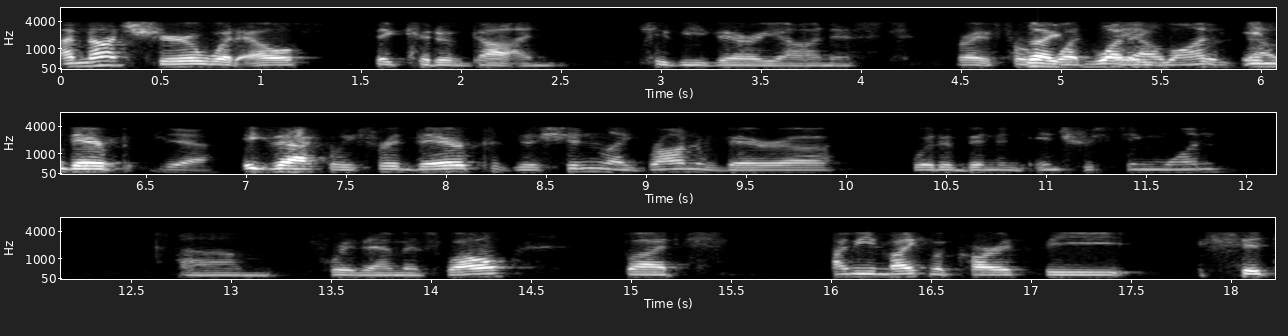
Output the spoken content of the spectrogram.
I'm not sure what else they could have gotten, to be very honest. Right for like, what, what they want in their yeah exactly for their position. Like Ron Rivera would have been an interesting one. Um, for them as well. But I mean, Mike McCarthy fits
